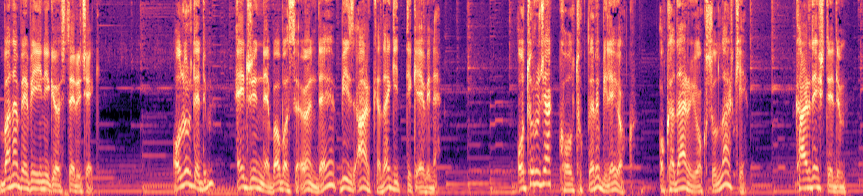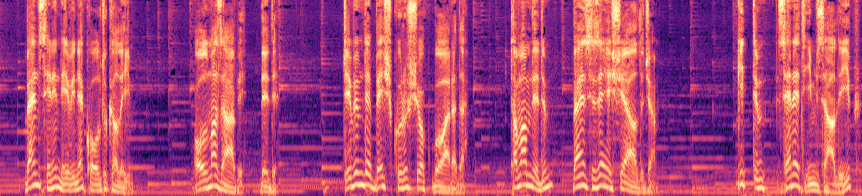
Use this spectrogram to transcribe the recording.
Bana bebeğini gösterecek. Olur dedim. Ecrin'le babası önde, biz arkada gittik evine.'' Oturacak koltukları bile yok. O kadar yoksullar ki. Kardeş dedim, ben senin evine koltuk alayım. Olmaz abi dedi. Cebimde beş kuruş yok bu arada. Tamam dedim, ben size eşya alacağım. Gittim senet imzalayıp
